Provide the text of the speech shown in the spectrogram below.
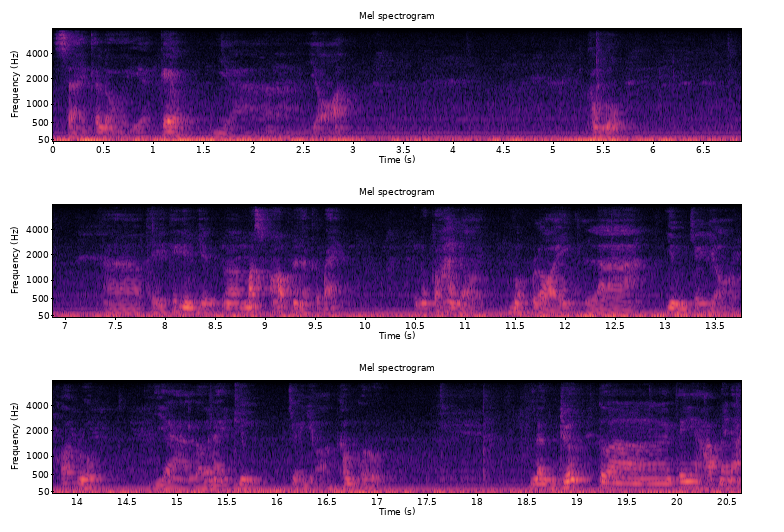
xài cái loại keo và vỏ không ruột. À, thì cái dung dịch must off này là các bạn nó có hai loại một loại là dùng cho vỏ có ruột và loại này dùng cho vỏ không có ruột. Lần trước tôi, cái hộp này nè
